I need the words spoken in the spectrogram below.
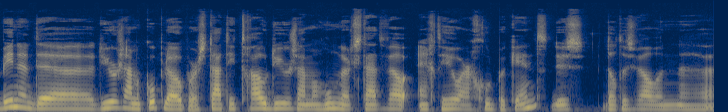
Binnen de duurzame koploper staat die trouw duurzame 100 staat wel echt heel erg goed bekend. Dus dat is wel een, uh,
